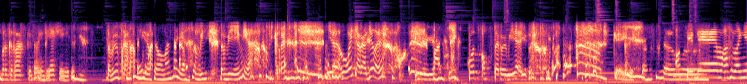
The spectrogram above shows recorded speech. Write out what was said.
bergerak gitu. Intinya kayak gitu tapi di bukan novel mana ya? lebih lebih ini ya lebih keren ya pokoknya cari aja lah ya Iya, iya. pagi quote of Terelia gitu kayak gitu Ya Oke deh, makasih banyak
